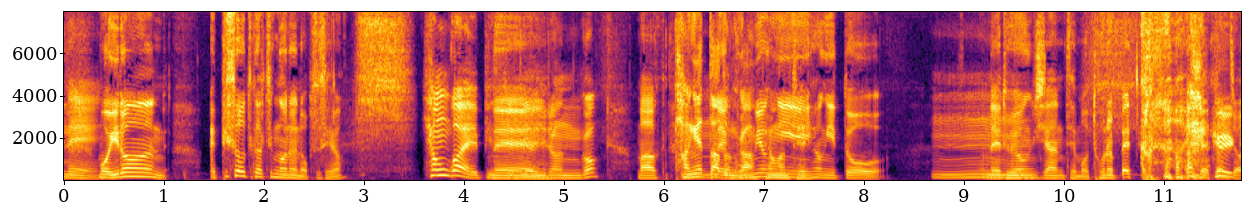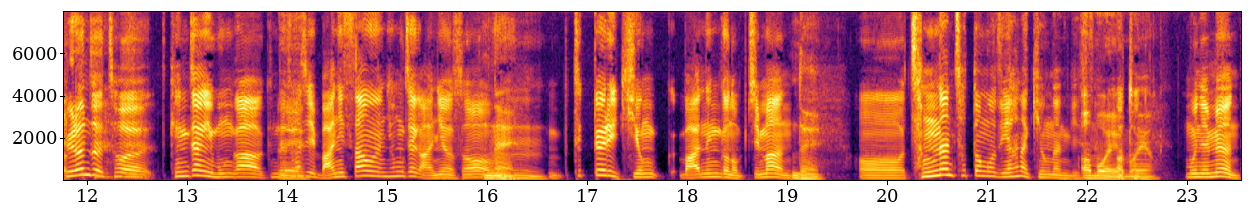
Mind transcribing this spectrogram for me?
네. 뭐 이런 에피소드 같은 거는 없으세요? 형과 에피소드 네. 이런 거? 막 당했다던가 네, 공명이 형한테. 형이 또 음. 네, 도영 씨한테 뭐 돈을 뺐거나 그. 그런 적 저 굉장히 뭔가 근데 네. 사실 많이 싸운 형제가 아니어서 네. 음. 음, 특별히 기억 많은 건 없지만 네. 어 장난쳤던 것 중에 하나 기억나는 게 있어요. 어 뭐예요, 어떤- 뭐예요? 뭐냐면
